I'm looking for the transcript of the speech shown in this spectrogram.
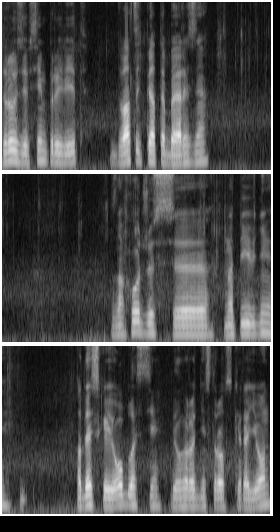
Друзі, всім привіт! 25 березня. Знаходжусь е, на півдні Одеської області, Білгород-Дністровський район.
